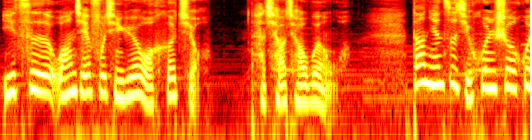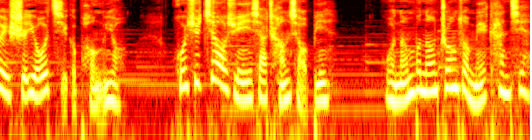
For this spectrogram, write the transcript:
一次，王杰父亲约我喝酒，他悄悄问我。当年自己混社会时有几个朋友，回去教训一下常小兵，我能不能装作没看见？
